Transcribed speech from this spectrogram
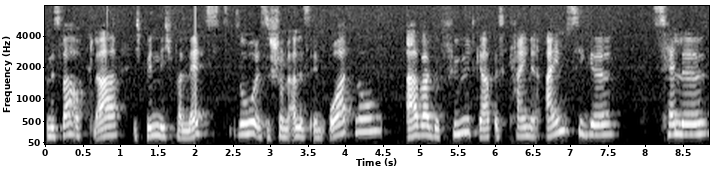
Und es war auch klar, ich bin nicht verletzt, so, es ist schon alles in Ordnung, aber gefühlt gab es keine einzige Zelle,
